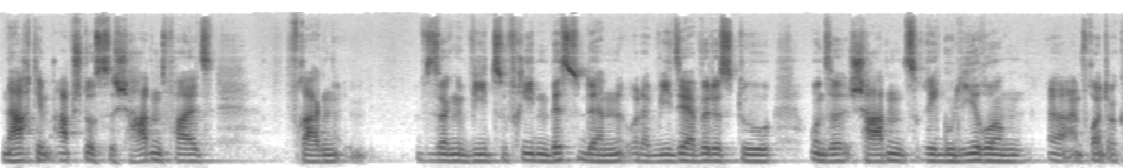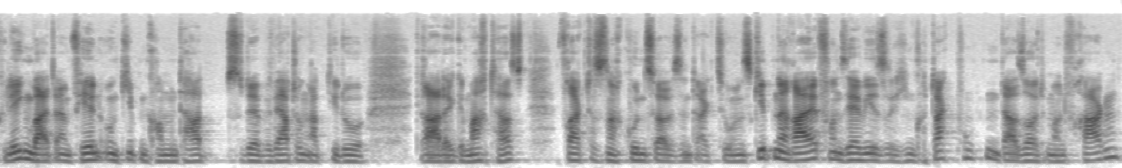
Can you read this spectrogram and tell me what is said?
Nach dem Abschluss des Schadensfalls fragen, sagen, wie zufrieden bist du denn oder wie sehr würdest du unsere Schadensregulierung äh, einem Freund oder Kollegen weiterempfehlen und gib einen Kommentar zu der Bewertung ab, die du gerade gemacht hast. Frag das nach Kundenservice-Interaktion. Es gibt eine Reihe von sehr wesentlichen Kontaktpunkten, da sollte man fragen,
